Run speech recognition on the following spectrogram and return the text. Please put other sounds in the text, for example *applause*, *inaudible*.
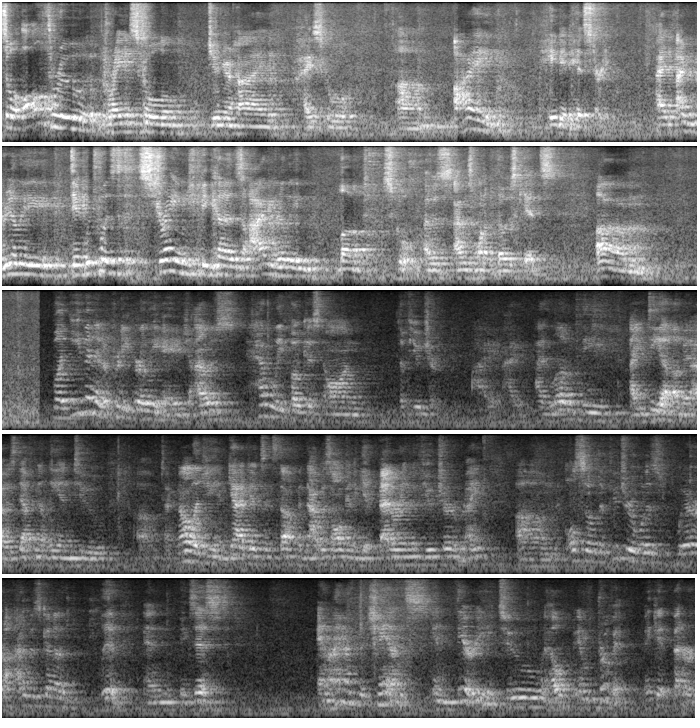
So all through grade school, junior high, high school, um, I hated history. I, I really did, which was strange because I really loved school. I was, I was one of those kids. Um, but even at a pretty early age, I was heavily focused on the future. I, I, I loved the idea of it. I was definitely into technology and gadgets and stuff, and that was all going to get better in the future, right? Um, also, the future was where I was going to live and exist. And I had the chance, in theory, to help improve it, make it better,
